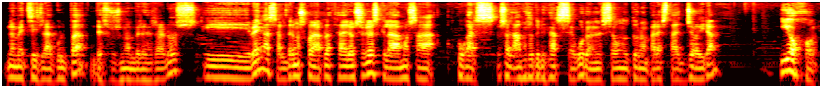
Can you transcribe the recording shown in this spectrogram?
no me echéis la culpa de sus nombres raros. Y venga, saldremos con la Plaza de los Héroes que la vamos a jugar, o sea, la vamos a utilizar seguro en el segundo turno para esta Joira. Y ojo,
